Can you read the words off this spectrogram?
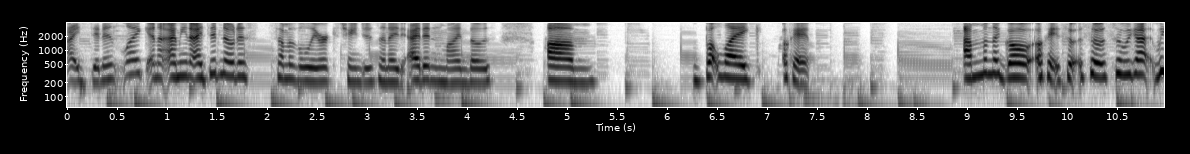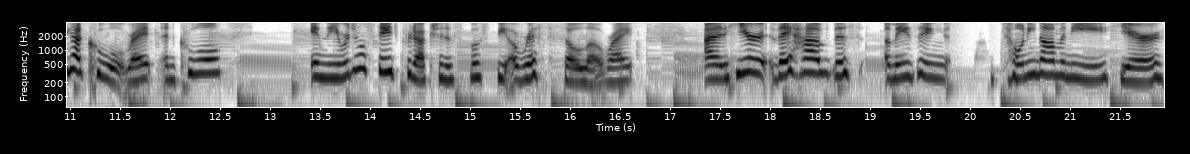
I didn't like and I mean I did notice some of the lyrics changes and I I didn't mind those. Um but like okay, I'm gonna go. Okay, so so so we got we got cool right, and cool in the original stage production is supposed to be a riff solo, right? And here they have this amazing Tony nominee here,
